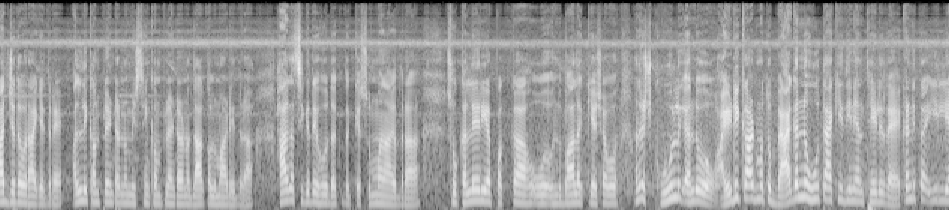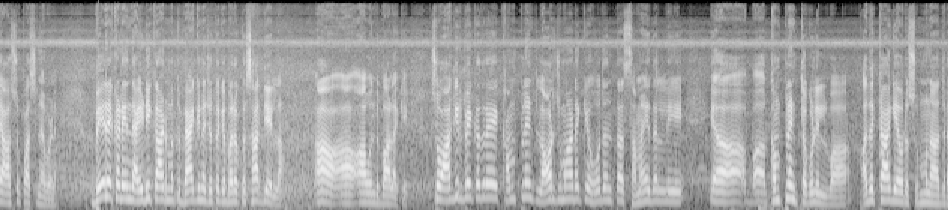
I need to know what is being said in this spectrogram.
ರಾಜ್ಯದವರಾಗಿದ್ದರೆ ಅಲ್ಲಿ ಕಂಪ್ಲೇಂಟನ್ನು, ಮಿಸ್ಸಿಂಗ್ ಕಂಪ್ಲೇಂಟನ್ನು ದಾಖಲು ಮಾಡಿದ್ರ? ಆಗ ಸಿಗದೆ ಹೋದಕ್ಕೆ ಸುಮ್ಮನಾದ್ರ? ಸೊ ಕಲ್ಲೇರಿಯ ಪಕ್ಕ ಒಂದು ಬಾಲಕಿಯ ಶವ, ಅಂದರೆ ಸ್ಕೂಲ್ಗೆ ಒಂದು ಐ ಡಿ ಕಾರ್ಡ್ ಮತ್ತು ಬ್ಯಾಗನ್ನು ಹೂತಾಕಿದ್ದೀನಿ ಅಂತ ಹೇಳಿದರೆ ಖಂಡಿತ ಇಲ್ಲಿ ಆಸುಪಾಸಿನ ಬೇರೆ ಕಡೆಯಿಂದ ಐ ಡಿ ಕಾರ್ಡ್ ಮತ್ತು ಬ್ಯಾಗಿನ ಜೊತೆಗೆ ಬರೋಕ್ಕೆ ಸಾಧ್ಯ ಇಲ್ಲ. ಆ, ಆ- ಒಂದು ಬಾಳಕ್ಕೆ ಸೊ ಆಗಿರಬೇಕಾದ್ರೆ ಕಂಪ್ಲೇಂಟ್ ಲಾಡ್ಜ್ ಮಾಡೋಕ್ಕೆ ಹೋದಂಥ ಸಮಯದಲ್ಲಿ ಕಂಪ್ಲೇಂಟ್ ತಗೊಳ್ಳಿಲ್ವಾ ಅದಕ್ಕಾಗಿ ಅವರು ಸುಮ್ಮನಾದ್ರ?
